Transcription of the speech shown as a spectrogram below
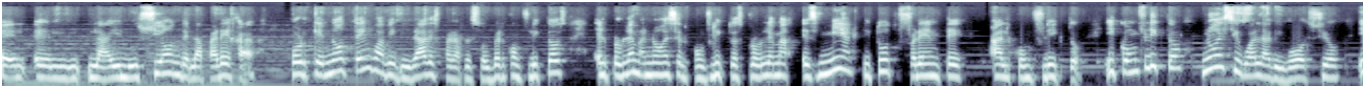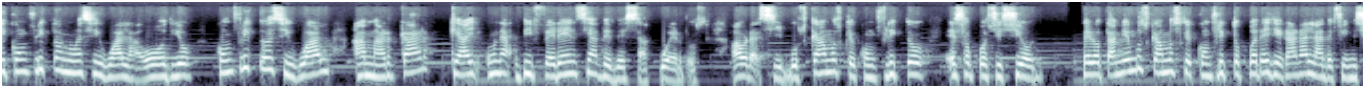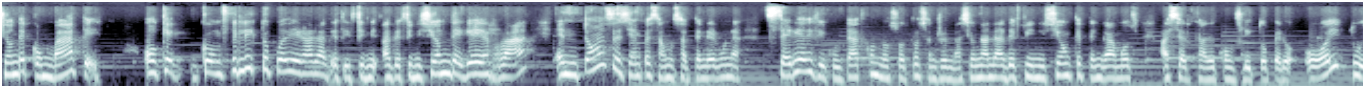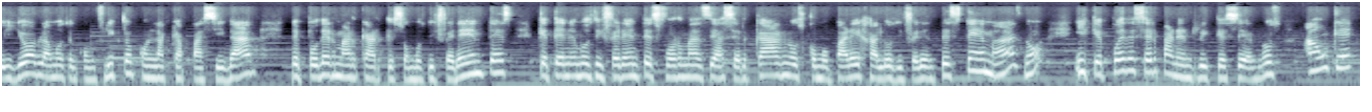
la ilusión de la pareja, porque no tengo habilidades para resolver conflictos, el problema no es el conflicto, el problema es mi actitud frente al conflicto. Y conflicto no es igual a divorcio, y conflicto no es igual a odio, conflicto es igual a marcar que hay una diferencia de desacuerdos. Ahora, si buscamos que conflicto es oposición, pero también buscamos que conflicto puede llegar a la definición de combate, o que conflicto puede llegar a, definición de guerra, entonces ya empezamos a tener una seria dificultad con nosotros en relación a la definición que tengamos acerca de conflicto. Pero hoy tú y yo hablamos de conflicto con la capacidad de poder marcar que somos diferentes, que tenemos diferentes formas de acercarnos como pareja a los diferentes temas, ¿no? Y que puede ser para enriquecernos, aunque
